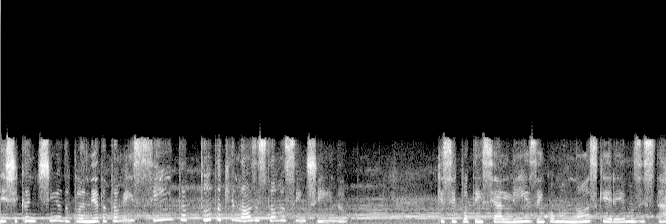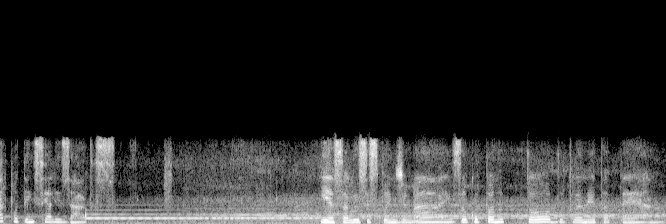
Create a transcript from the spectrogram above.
neste cantinho do planeta também sinta tudo que nós estamos sentindo. Que se potencializem como nós queremos estar potencializados. E essa luz se expande mais, ocupando todo o planeta Terra,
